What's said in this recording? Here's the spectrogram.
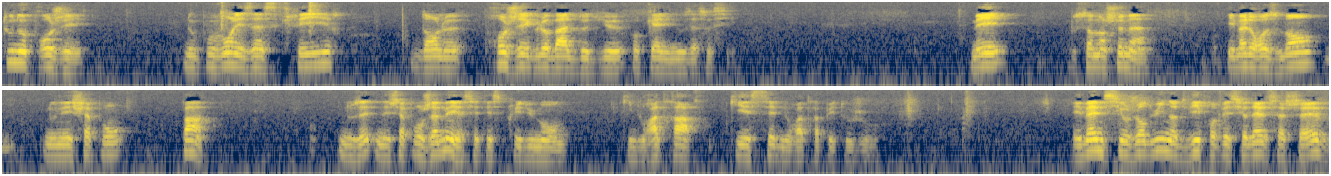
tous nos projets, nous pouvons les inscrire dans le projet global de Dieu auquel il nous associe. Mais nous sommes en chemin et malheureusement, nous n'échappons pas, nous n'échappons jamais à cet esprit du monde qui nous rattrape, qui essaie de nous rattraper toujours. Et même si aujourd'hui notre vie professionnelle s'achève,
